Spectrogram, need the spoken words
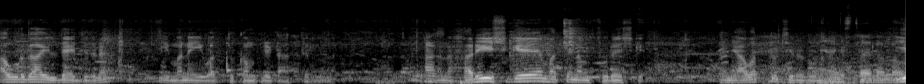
ಆ ಹುಡುಗ ಇಲ್ಲದೆ ಇದ್ದಿದ್ರೆ ಈ ಮನೆ ಇವತ್ತು ಕಂಪ್ಲೀಟ್ ಆಗ್ತಿರಲಿಲ್ಲ. ನನ್ನ ಹರೀಶ್ಗೆ ಮತ್ತು ನಮ್ಮ ಸುರೇಶ್ಗೆ. ನಾನು ಯಾವತ್ತೂ ಚಿರಋಣಿ ಈ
